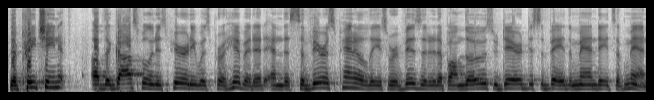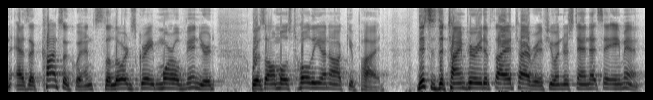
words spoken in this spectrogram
The preaching of the gospel in its purity was prohibited, and the severest penalties were visited upon those who dared disobey the mandates of men. As a consequence, the Lord's great moral vineyard was almost wholly unoccupied. This is the time period of Thyatira. If you understand that, say amen.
